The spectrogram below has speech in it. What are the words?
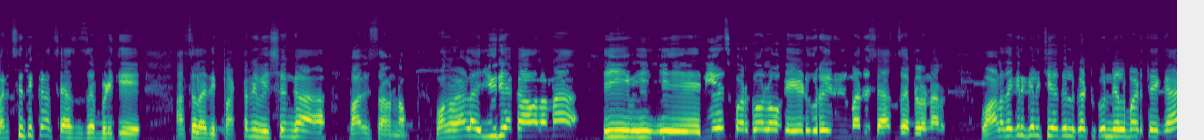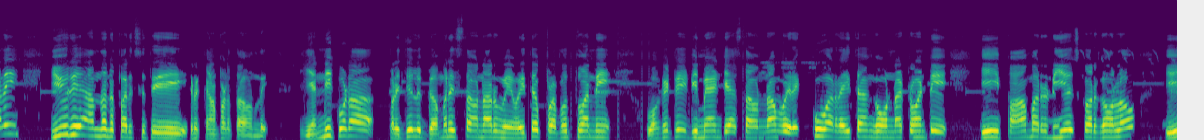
పరిస్థితి ఇక్కడ శాసనసభ్యుడికి అసలు అది పట్టని విషయంగా భావిస్తూ ఉన్నాం. ఒకవేళ యూరియా కావాలన్నా ఈ ఈ- ఈ నియోజకవర్గంలో ఒక ఏడుగురు ఎనిమిది మంది శాసనసభ్యులు ఉన్నారు. వాళ్ళ దగ్గరికి వెళ్ళి చేతులు కట్టుకుని నిలబడితే కానీ యూరియా అందని పరిస్థితి ఇక్కడ కనపడతా ఉంది. ఇవన్నీ కూడా ప్రజలు గమనిస్తూ ఉన్నారు. మేమైతే ప్రభుత్వాన్ని ఒకటే డిమాండ్ చేస్తూ ఉన్నాం. ఎక్కువ రైతాంగం ఉన్నటువంటి ఈ పామరు నియోజకవర్గంలో ఈ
